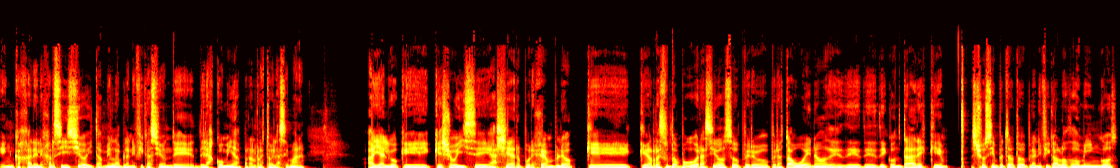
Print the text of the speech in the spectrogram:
encajar el ejercicio y también la planificación de, las comidas para el resto de la semana. Hay algo que, yo hice ayer, por ejemplo, que, resulta un poco gracioso, pero, pero está bueno de, contar, es que yo siempre trato de planificar los domingos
